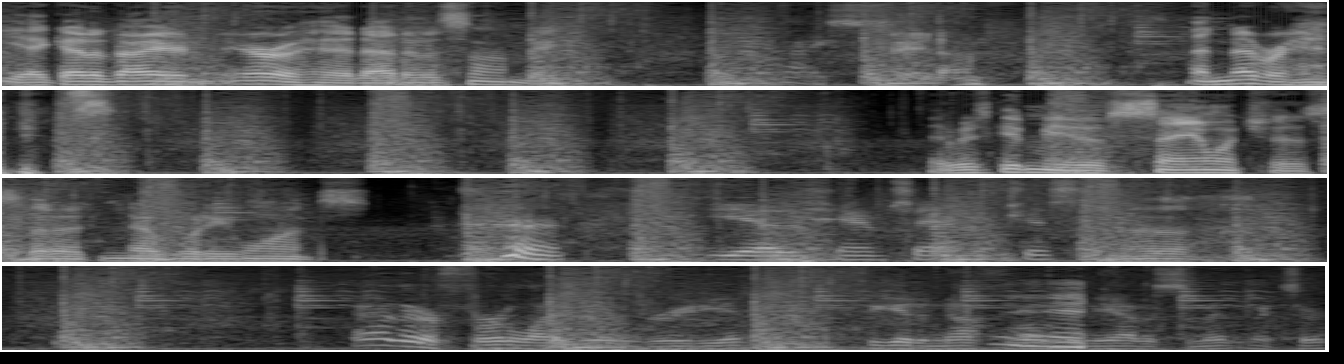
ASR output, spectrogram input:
Hey, I got an iron arrowhead out of a zombie. Nice. Right on. That never happens. They always give me those sandwiches that nobody wants. Yeah, the sham sandwiches. Ugh. Yeah, they're a fertilizer ingredient. If you get enough of them, Eh. you have a cement mixer.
